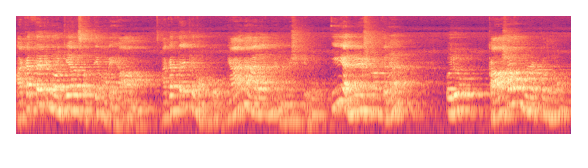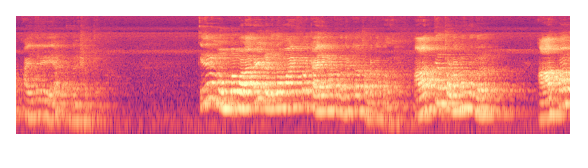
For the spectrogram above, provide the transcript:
അകത്തേക്ക് നോക്കിയാൽ സത്യം അറിയാം. അകത്തേക്ക് നോക്കൂ. ഞാൻ ആരാന്ന് അന്വേഷിക്കൂ. ഈ അന്വേഷണത്തിന് ഒരു കാഹളം മുഴക്കുന്നു ഐതരേയ ഉപനിഷത്ത്. ഇതിനു മുമ്പ് വളരെ ലളിതമായിട്ടുള്ള കാര്യങ്ങൾ പറഞ്ഞിട്ടാണ് തുടങ്ങുന്നത്. ആദ്യം തുടങ്ങുന്നത് ആത്മാവ്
